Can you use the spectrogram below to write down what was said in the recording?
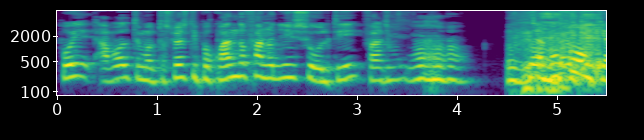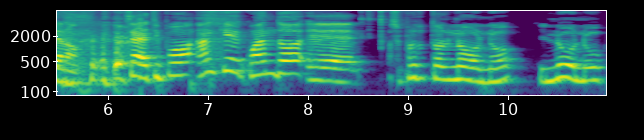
Poi a volte molto spesso, tipo quando fanno gli insulti, fanno tipo... Cioè, bofonchiano. cioè, tipo, anche quando, eh, soprattutto il nonno, il nonno,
